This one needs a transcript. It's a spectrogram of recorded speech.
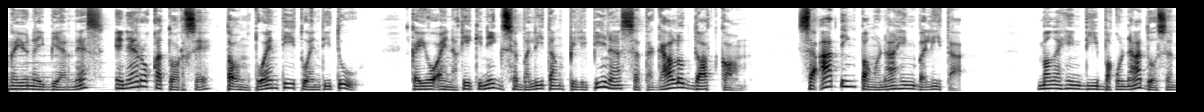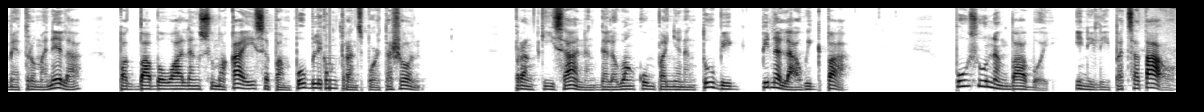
Ngayon ay Biyernes, Enero 14, taong 2022. Kayo ay nakikinig sa Balitang Pilipinas sa Tagalog.com. Sa ating pangunahing balita, mga hindi bakunado sa Metro Manila, pagbabawalang sumakay sa pampublikong transportasyon. Prangkisa ng dalawang kumpanya ng tubig, pinalawig pa. Puso ng baboy, inilipat sa tao.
